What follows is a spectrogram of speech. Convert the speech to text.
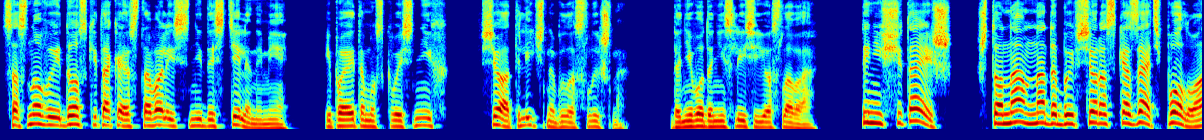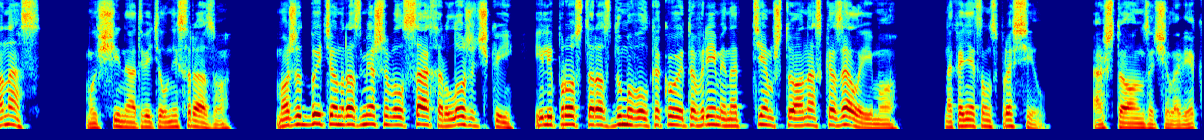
сосновые доски так и оставались недостеленными, и поэтому сквозь них все отлично было слышно. До него донеслись ее слова. «Ты не считаешь, что нам надо бы все рассказать Полу о нас?» Мужчина ответил не сразу. Может быть, он размешивал сахар ложечкой или просто раздумывал какое-то время над тем, что она сказала ему. Наконец он спросил. «А что он за человек?»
